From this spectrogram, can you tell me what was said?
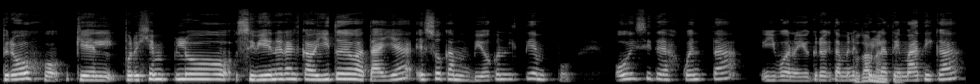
Pero ojo, que el, por ejemplo, si bien era el caballito de batalla, eso cambió con el tiempo. Hoy si te das cuenta, y bueno, yo creo que también es por la temática,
